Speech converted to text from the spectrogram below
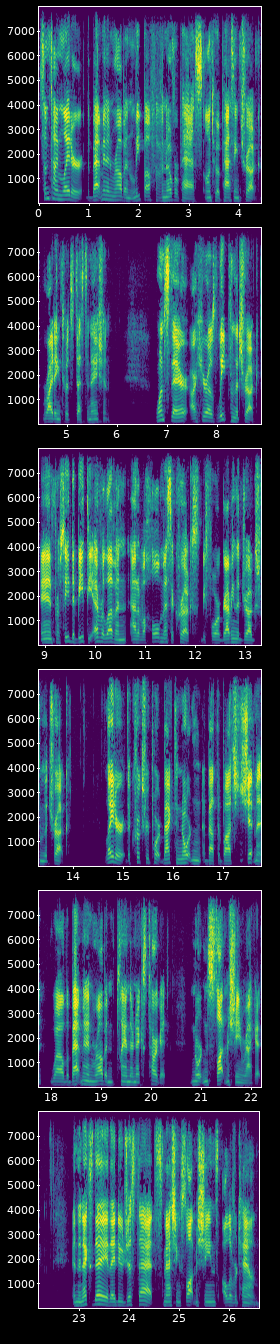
Sometime later, the Batman and Robin leap off of an overpass onto a passing truck, riding to its destination. Once there, our heroes leap from the truck and proceed to beat the Ever-Loving out of a whole mess of crooks before grabbing the drugs from the truck. Later, the crooks report back to Norton about the botched shipment, while the Batman and Robin plan their next target, Norton's slot machine racket. And the next day, they do just that, smashing slot machines all over town.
